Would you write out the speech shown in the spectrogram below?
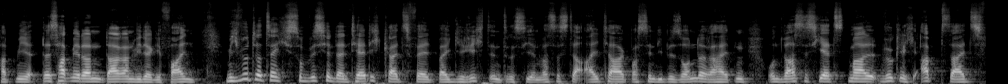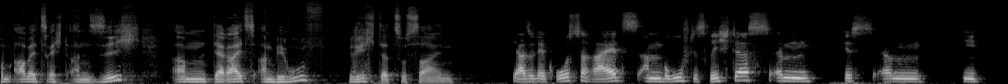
hat mir, das hat mir dann daran wieder gefallen. Mich würde tatsächlich so ein bisschen dein Tätigkeitsfeld bei Gericht interessieren. Was ist der Alltag? Was sind die Besonderheiten? Und was ist jetzt mal wirklich abseits vom Arbeitsrecht an sich ähm, der Reiz am Beruf, Richter zu sein? Ja, also der große Reiz am Beruf des Richters ähm, ist ähm, die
